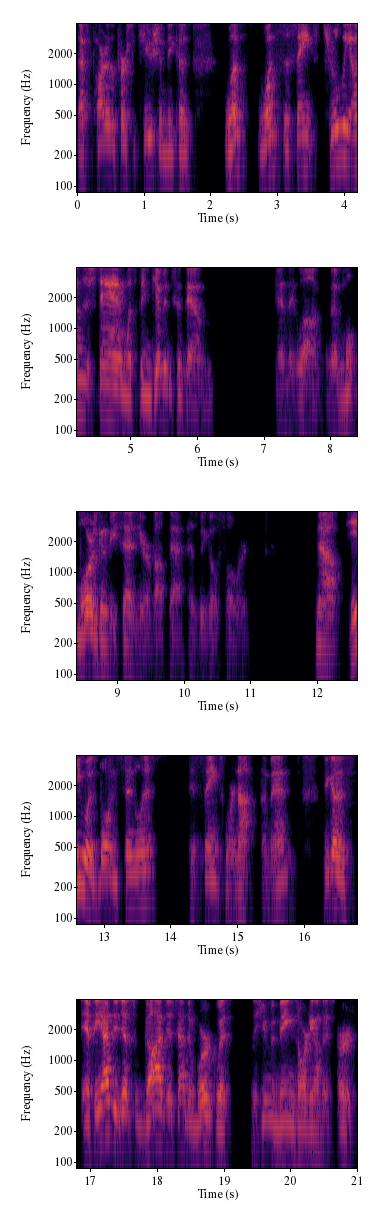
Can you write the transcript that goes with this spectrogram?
That's part of the persecution because once once the saints truly understand what's been given to them, and they, well, the more is going to be said here about that as we go forward. Now he was born sinless; his saints were not. Amen. Because if he had to just God just had to work with the human beings already on this earth,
